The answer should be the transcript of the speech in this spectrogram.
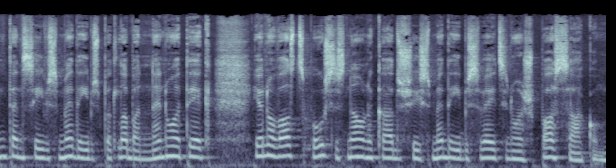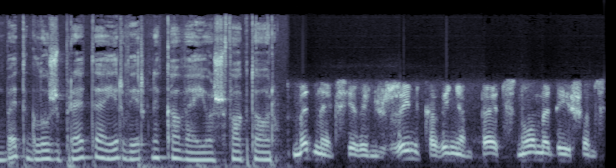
intensīvas medības pat labam nenotiek, jo no valsts puses nav nekādu šīs medības veicinošu pasākumu, bet gluži pretēji ir virkne kavējošu faktoru. Mednieks, ja viņš zina, ka viņam pēc nomedīšanas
